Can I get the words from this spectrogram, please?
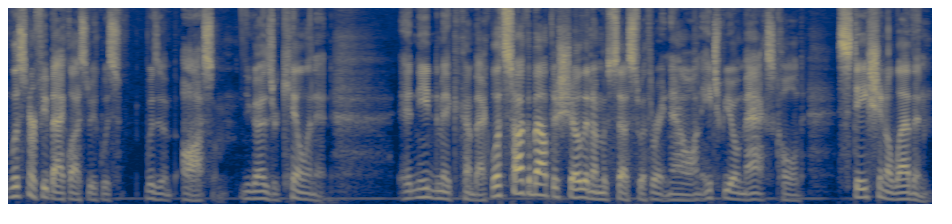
listener feedback last week was was awesome. You guys are killing it. It needed to make a comeback. Let's talk about the show that I'm obsessed with right now on HBO Max called Station 11.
